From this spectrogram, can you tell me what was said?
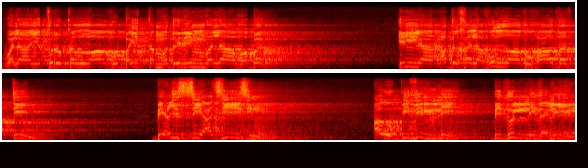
ولا يترك الله بيت مدر ولا وبر إلا أدخله الله هذا الدين بعز عزيز ഔ ബിദില്ലി بذل ذليل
